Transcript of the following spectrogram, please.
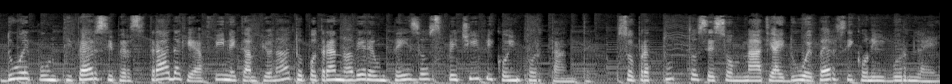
Due punti persi per strada che a fine campionato potranno avere un peso specifico importante, soprattutto se sommati ai due persi con il Burnley.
